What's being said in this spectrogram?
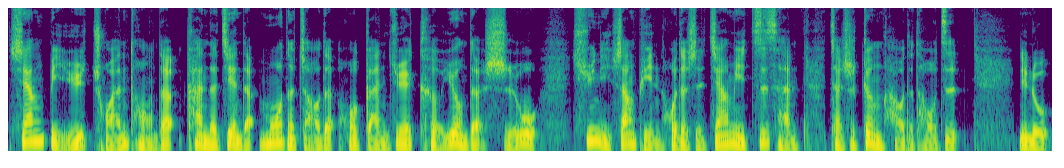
相比于传统的看得见的、摸得着的或感觉可用的实物，虚拟商品或者是加密资产才是更好的投资。例如，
